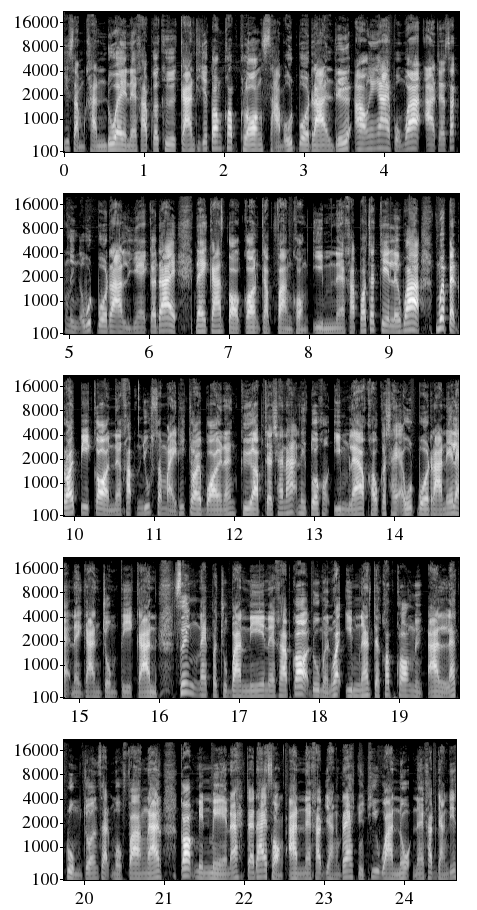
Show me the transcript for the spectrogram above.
ที่สำคัญด้วยนะครับก็คือการที่จะต้องครอบครอง3อาวุธโบราณ หรือเอาง่ายผมว่าอาจจะสักหนึ่งอาวุธโบราณหรือยังไงก็ได้ ในการต่อกรกับฝั่งของอิมนะครับเพราะชัดเจนเลยว่าเมื่อ 800 ปีก่อนนะครับยุคสมัยที่จอยบอยนั้นเกือบจะชนะในตัวของอิมแล้วเขาก็ใช้อาวุธโบราณนี่แหละในการโจมตีกัน ซึ่งในปัจจุบันนี้นะครับก็ดูเหมือนว่าอิมนั้นจะครอบครอง1อัน และกลุ่มโจรสัตว์หมวกฟางนั้น ก็เมนเมนะจะได้ 2 อันนะครับอย่างแรกอยู่ที่วานโนะนะครับอย่างที่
